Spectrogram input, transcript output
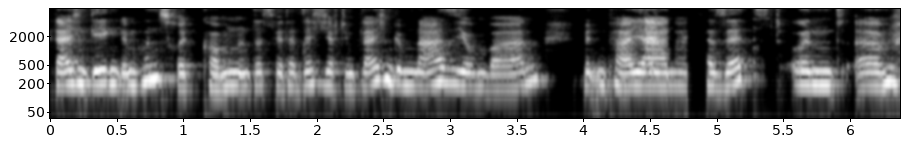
gleichen Gegend im Hunsrück kommen und dass wir tatsächlich auf dem gleichen Gymnasium waren, mit ein paar Jahren versetzt. Und ähm,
